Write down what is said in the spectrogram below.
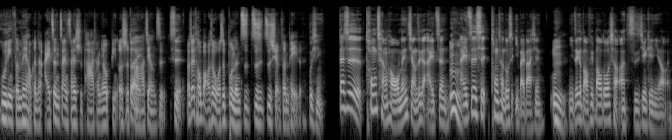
固定分配好，可能癌症占三十趴，糖尿病二十趴这样子。是而在投保的时候，我是不能自自自选分配的。不行。但是通常哈，我们讲这个癌症，嗯癌症是通常都是一百八先，嗯，你这个保费包多少啊，直接给你了。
